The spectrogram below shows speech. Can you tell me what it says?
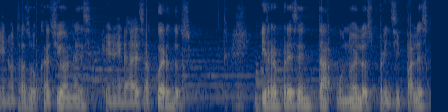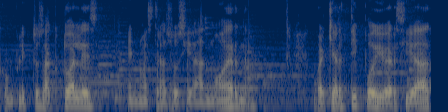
en otras ocasiones genera desacuerdos y representa uno de los principales conflictos actuales en nuestra sociedad moderna. Cualquier tipo de diversidad,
